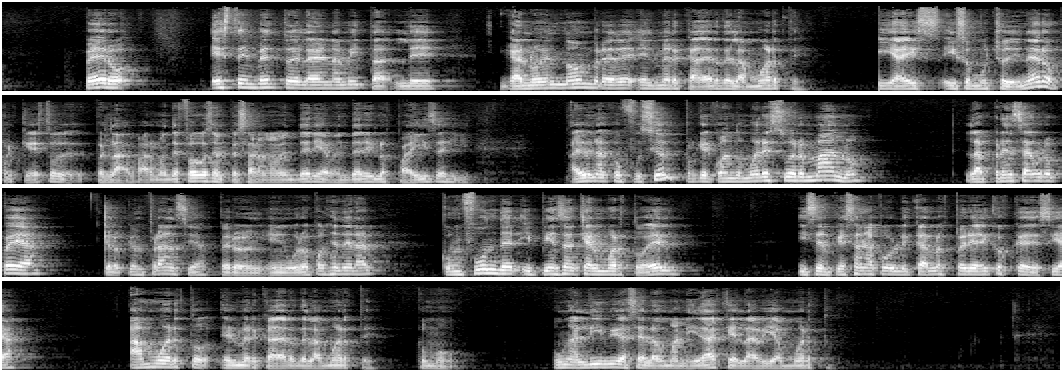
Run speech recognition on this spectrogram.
Pero este invento de la dinamita le ganó el nombre de El Mercader de la Muerte. Y ahí hizo mucho dinero porque esto, pues las armas de fuego se empezaron a vender y a vender y los países y hay una confusión, porque cuando muere su hermano, la prensa europea, creo que en Francia, pero en, Europa en general, confunden y piensan que ha muerto él. Y se empiezan a publicar los periódicos que decía, ha muerto el mercader de la muerte, como un alivio hacia la humanidad que él había muerto.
